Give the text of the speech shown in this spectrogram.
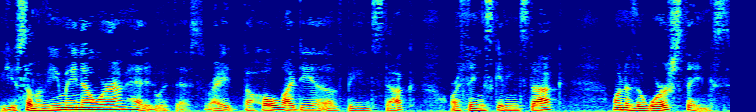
You, some of you may know where I'm headed with this, right? The whole idea of being stuck or things getting stuck. One of the worst things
